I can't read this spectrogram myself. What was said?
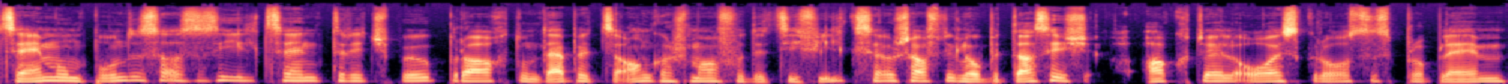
ZEM und Bundesasylzentren ins Spiel gebracht und eben das Engagement von der Zivilgesellschaft. Ich glaube, das ist aktuell auch ein grosses Problem,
